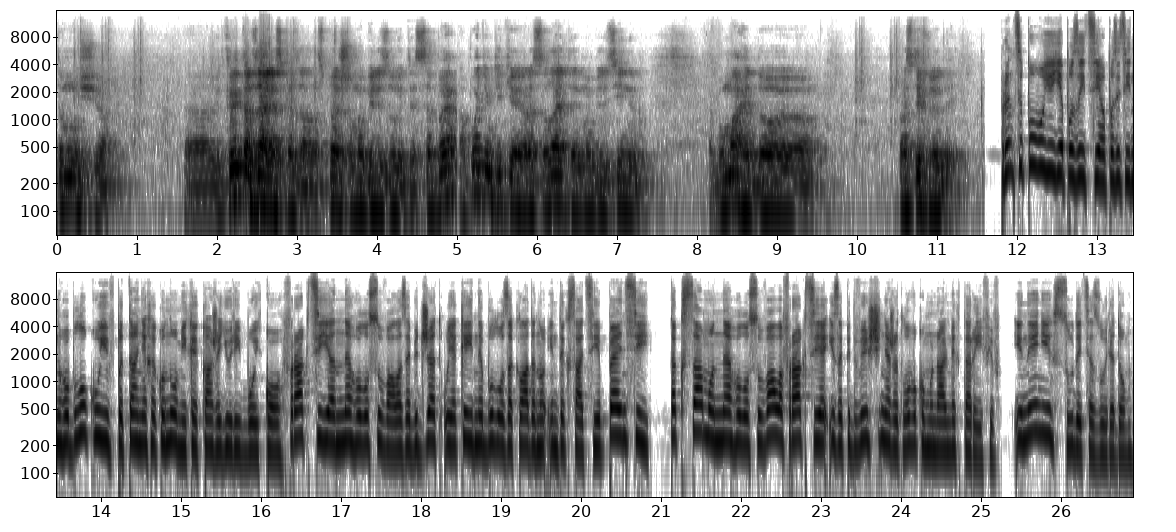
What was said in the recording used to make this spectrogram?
тому що е, відкрито в залі сказали, спершу мобілізуйте себе, а потім тільки розсилайте мобілізаційні бумаги до простих людей. Принциповою є позиція опозиційного блоку і в питаннях економіки, каже Юрій Бойко. Фракція не голосувала за бюджет, у який не було закладено індексації пенсій. Так само не голосувала фракція і за підвищення житлово-комунальних тарифів. І нині судиться з урядом.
